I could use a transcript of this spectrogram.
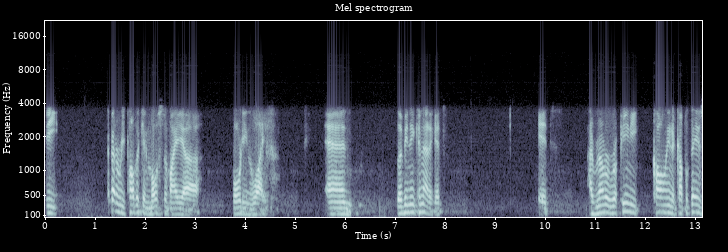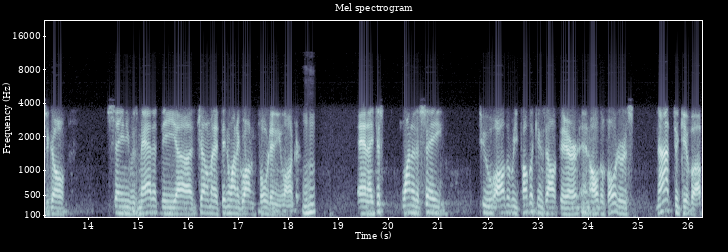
The I've been a Republican most of my uh, voting life, and living in Connecticut, it's. I remember Rapini calling a couple days ago, saying he was mad at the uh, gentleman that didn't want to go out and vote any longer. Mm-hmm. And I just wanted to say to all the Republicans out there and all the voters not to give up.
